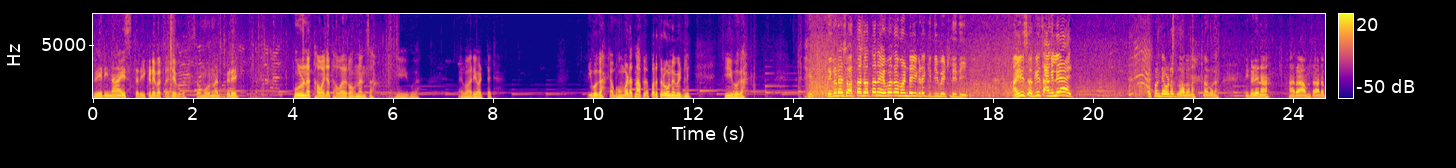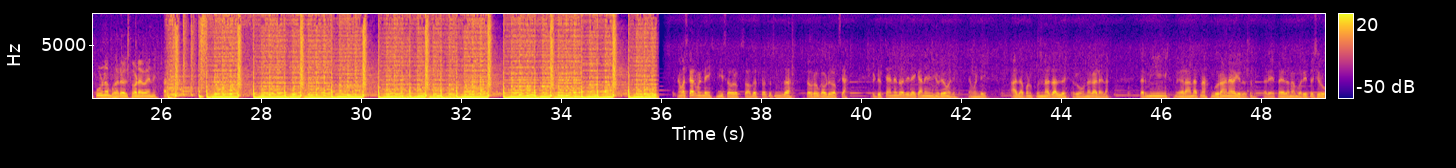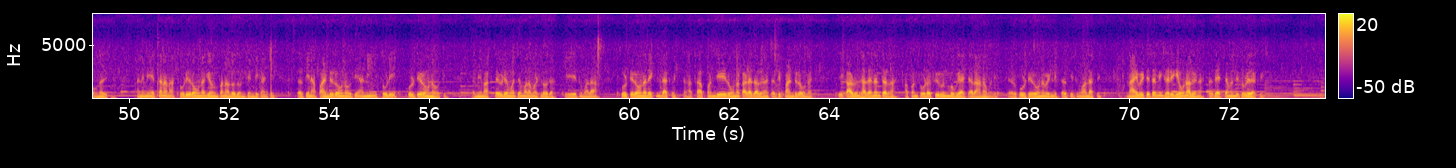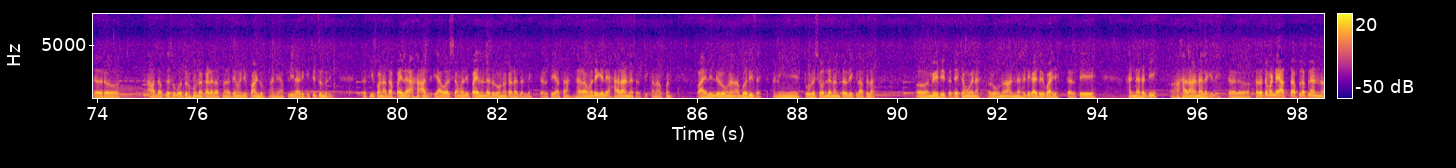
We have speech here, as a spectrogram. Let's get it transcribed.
Very nice तर इकडे बघतायचे बघा समोर ना तिकडे पूर्ण थवाच्या थवा आहे रोवणांचा हे बघा भारी वाटतात. ही बघा या भोंबाडात ना आपल्याला परत रोवणं भेटली. ही बघा. तिकडे स्वतः स्वतः ना हे बघा म्हणतं इकडे किती भेटली ती. आणि सगळी चांगली आहेत. पण तेवढंच झालं ना. बघा इकडे ना हारा आमचा आता पूर्ण भरल थोड्या वेळाने. नमस्कार मंडळी मी सौरभ. स्वागत करतो तुमचा सौरभ गावडे बॉक्सच्या यूट्यूब चॅनलवरील एका नवीन व्हिडिओमध्ये त्या मंडळी आज आपण पुन्हा चाललो आहे रोवणं काढायला. तर मी रानात ना गुरं आणायला गेलो होतो. तर येता येताना बरीच अशी रोवणं दिसली. आणि मी येताना ना थोडी रोवणं घेऊन पण आलो दोन तीन ठिकाणची. तर ती ना पांढरी रोवणं होती आणि थोडी कुर्टी रोवणं होती. तर मी मागच्या व्हिडिओमध्ये मला म्हटलं होतं की तुम्हाला कुर्टी रोवणं देखील दाखवी तर आता आपण जी रोवणं काढायला आलो ना तर ती पांढरी रोवणं आहे. ती काढून झाल्यानंतर ना आपण थोडं फिरून बघूया त्या रानामध्ये. जर कुर्टी रोवणं भेटली तर ती तुम्हाला दाखवी नाही भेटली तर मी घरी घेऊन आलो ना तर त्याच्यामधली थोडी दाखवीन. तर आज आपल्यासोबत रोवणं काढायला असणार ते म्हणजे पांडू आणि आपली लाडकी चितुंद्री तर ती पण आता पहिल्या आज या वर्षामध्ये पहिल्यांदाच रोवणं काढायला चालले. तर ते आता घरामध्ये गेले हार आणण्यासाठी. कारण आपण पाहिलेली रोवणं ना बरीच आहेत. आणि थोडं शोधल्यानंतर देखील आपल्याला मिळते. तर त्याच्यामुळे ना रोवणं आणण्यासाठी काहीतरी पाहिजे. तर ते आणण्यासाठी हारा आणायला गेले. तर खरं तर म्हणजे आजचा आपला प्लॅन ना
